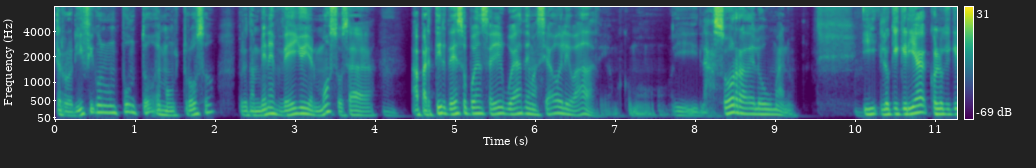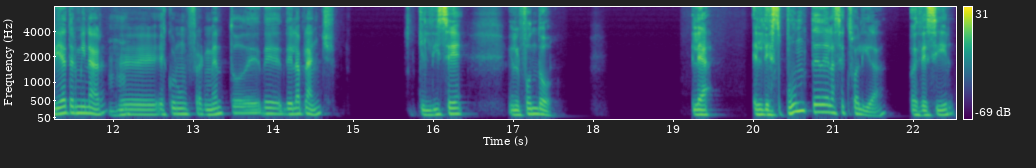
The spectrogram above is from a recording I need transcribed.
terrorífico en un punto, es monstruoso, pero también es bello y hermoso. O sea, mm. a partir de eso pueden salir weas demasiado elevadas, digamos, como, y la zorra de lo humano. Mm. Y lo que quería, con lo que quería terminar eh, es con un fragmento de, de, La Planche, que él dice, en el fondo, la, el despunte de la sexualidad, es decir,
